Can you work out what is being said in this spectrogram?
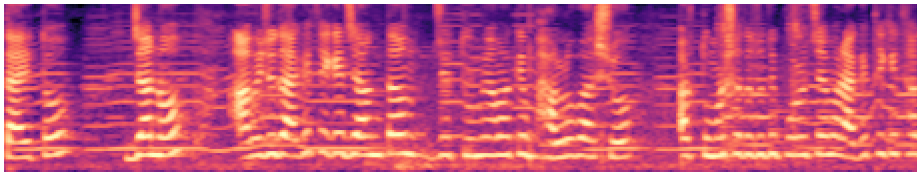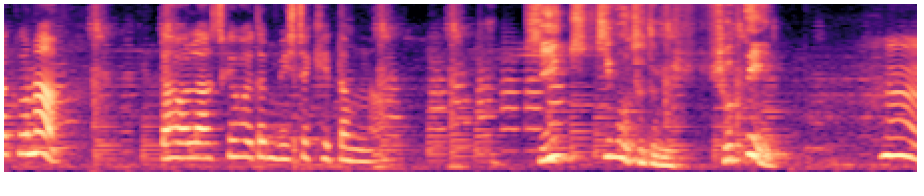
তাই তো। জানো আমি যদি আগে থেকে জানতাম যে তুমি আমাকে ভালোবাসো আর তোমার সাথে যদি পরিচয় আমার আগে থেকে থাকতো না তাহলে আজকে হয়তো আমি বিষটা খেতাম না। কি কি- কি বলছো তুমি? সত্যি? হুম।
